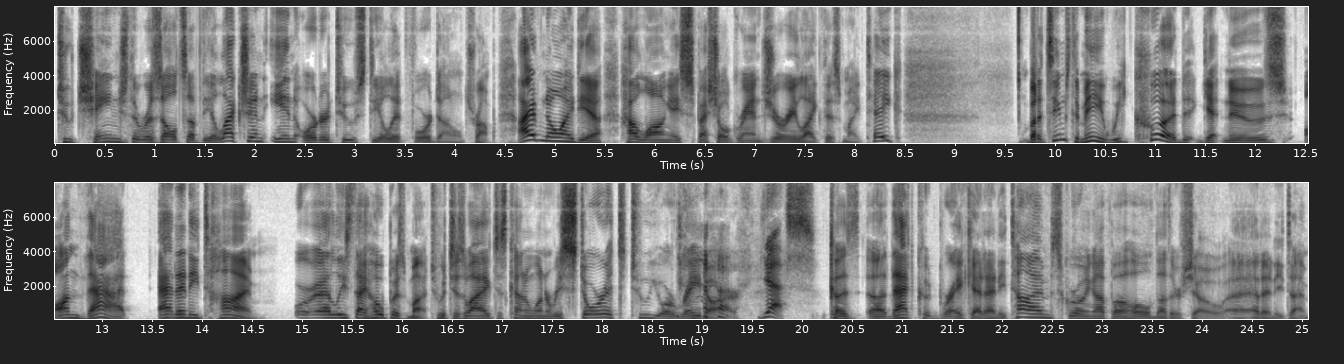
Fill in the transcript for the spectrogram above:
to change the results of the election in order to steal it for Donald Trump. I have no idea how long a special grand jury like this might take, but it seems to me we could get news on that at any time or at least I hope as much, which is why I just kind of want to restore it to your radar. yes. Because uh, that could break at any time, screwing up a whole other show uh, at any time.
